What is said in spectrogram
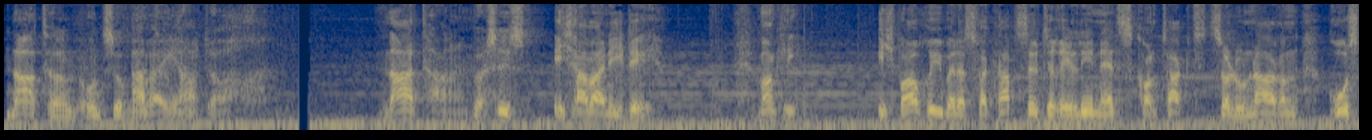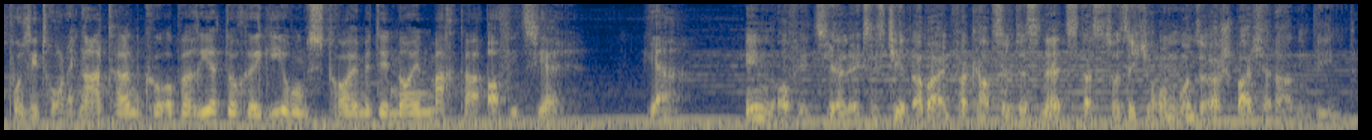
Nathan und so weiter. Aber ja doch. Nathan. Was ist? Ich habe eine Idee. Monkey, ich brauche über das verkapselte Relaisnetz Kontakt zur lunaren Großpositronik. Nathan kooperiert doch regierungstreu mit den neuen Machthabern. Offiziell. Ja. Inoffiziell existiert aber ein verkapseltes Netz, das zur Sicherung unserer Speicherdaten dient.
